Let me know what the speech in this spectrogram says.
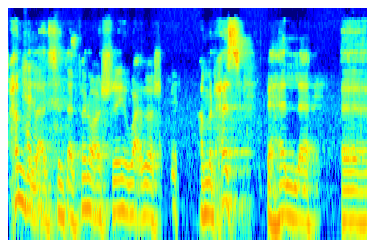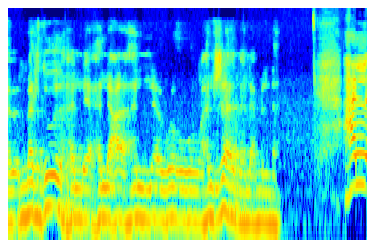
الحمد لله سنة 2020 و21 عم نحس بهال مردود هالجهد اللي عملناه هل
